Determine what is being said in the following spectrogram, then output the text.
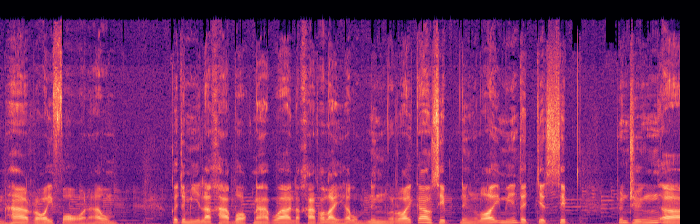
1,500 ฟอร์นะครับผมก็จะมีราคาบอกนะครับว่าราคาเท่าไหร่ครับผม 190 100 มีตั้งแต่ 70 จนถึงเอ่อ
